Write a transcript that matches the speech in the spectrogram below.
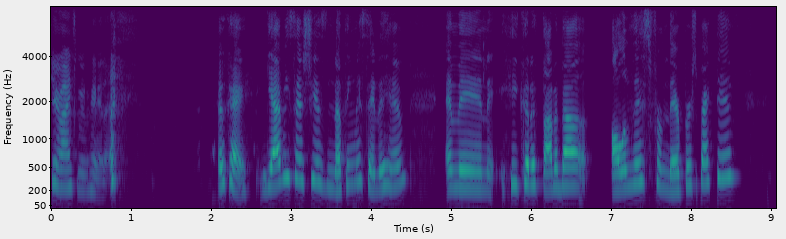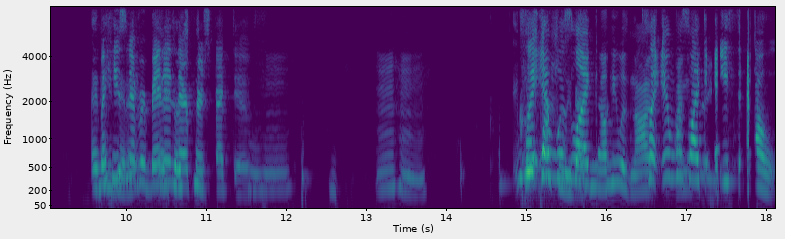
she reminds me of Hannah. okay, Gabby says she has nothing to say to him, and then he could have thought about all of this from their perspective. And but he he's didn't, never been and in so their she- perspective. mm-hmm. Mm-hmm. Clayton was there. like- No, he was not. Clayton was like three. eighth out.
